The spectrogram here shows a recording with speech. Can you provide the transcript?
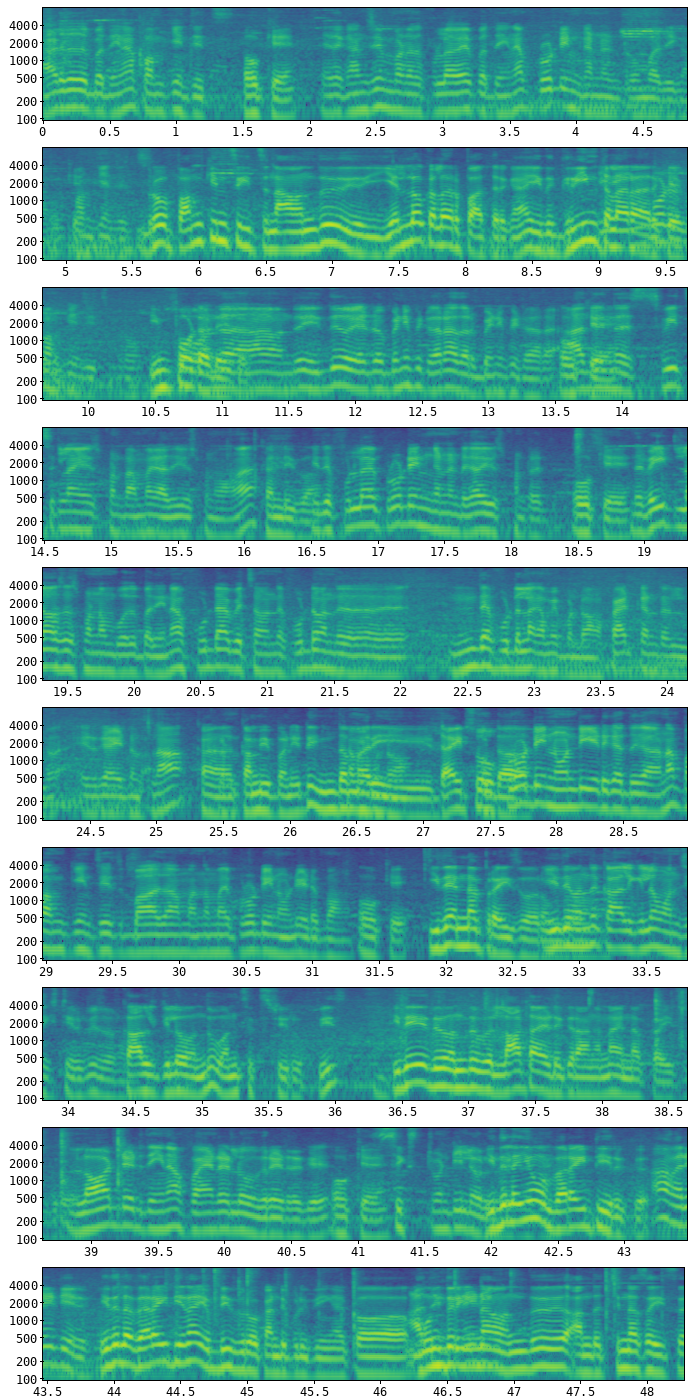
அடுத்தது பார்த்தீங்கன்னா பம்கின் சீட்ஸ் ஓகே. இதை கன்சியூம் பண்ணுறது ஃபுல்லாகவே பார்த்தீங்கன்னா ப்ரோட்டீன் கண்டென்ட் ரொம்ப அதிகம் pumpkin seeds bro pumpkin seeds நான் வந்து எல்லோ கலர் பார்த்துருக்கேன். இது க்ரீன் கலராக இருக்கு பம்கின் சீட்ஸ் ப்ரோ Imported வந்து இது பெனிஃபிட் வேற அதோட பெனிஃபிட் வேற. அது இந்த ஸ்வீட்ஸ்க்குலாம் யூஸ் பண்ற மாதிரி அது யூஸ் பண்ணுவாங்க. கண்டிப்பாக இது ஃபுல்லாகவே ப்ரோட்டீன் கண்டென்ட்டுக்காக யூஸ் பண்றது. ஓகே இந்த வெயிட் லாஸஸ் பண்ணும்போது பார்த்தீங்கன்னா ஃபுட் ஹேபிட்ஸை வந்து ஃபுட்டை வந்து இந்த ஃபுட்டெல்லாம் கம்மி பண்ணுவாங்க. ஃபேட் கண்ட்ரோல் இருக்க ஐட்டம்ஸ்லாம் கம்மி பண்ணிட்டு இந்த மாதிரி டயட் ஸோ ப்ரோட்டீன் ஒண்டி எடுக்கிறதுக்கான பம்கின் சீட்ஸ் பாதாம் அந்த மாதிரி ப்ரோட்டீன் ஒண்டி எடுப்பாங்க. ஓகே இது என்ன ப்ரைஸ் வரும்? இது வந்து கால் கிலோ ஒன் சிக்ஸ்டி ருபீஸ் வரும். கால் கிலோ வந்து ஒன் சிக்ஸ்டி ருபீஸ் இதே இது வந்து லாட்டா எடுக்கிறாங்கன்னா என்ன ப்ரைஸ் ப்ரோ லாட் எடுத்தீங்கன்னா ஃபைவ் ஹண்ட்ரட்ல ஒரு கிரேட் இருக்கு. ஓகே சிக்ஸ் டுவெண்ட்டியில் ஒரு இதுலயும் வெரைட்டி இருக்கு. ஆ வெரைட்டி இருக்கு. இதுல வெரைட்டினா எப்படி ப்ரோ கண்டுபிடிப்பீங்க? இப்போ முந்திரினா வந்து அந்த சின்ன சைஸ்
